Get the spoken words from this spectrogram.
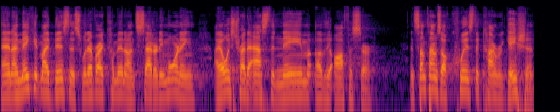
And I make it my business whenever I come in on Saturday morning, I always try to ask the name of the officer. And sometimes I'll quiz the congregation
